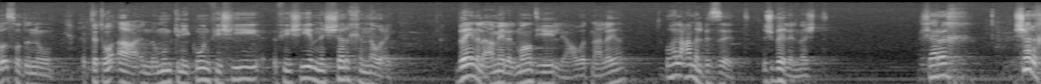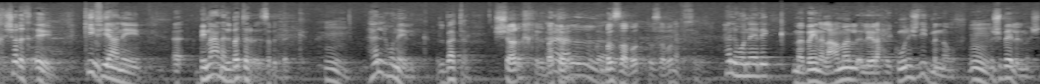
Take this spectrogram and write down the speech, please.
بقصد إنه بتتوقع إنه ممكن يكون في شيء في شيء من الشرخ النوعي بين الأعمال الماضية اللي عودنا عليها وهالعمل بالذات جبال المجد. شرخ؟ شرخ شرخ إيه. كيف يعني؟ آه، بمعنى البتر إذا بدك. هل هنالك البتر. الشرخ البتر. بالضبط بالضبط. هل هنالك ما بين العمل اللي راح يكون جديد من نوع؟ جبال المجد.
